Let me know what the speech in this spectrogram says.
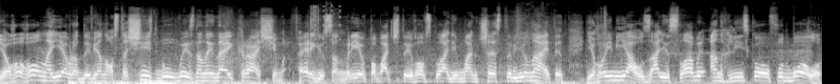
Його гол на Євро 96 був визнаний найкращим. Фергюсон мріяв побачити його в складі Манчестер Юнайтед. Його ім'я у залі слави англійського футболу.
